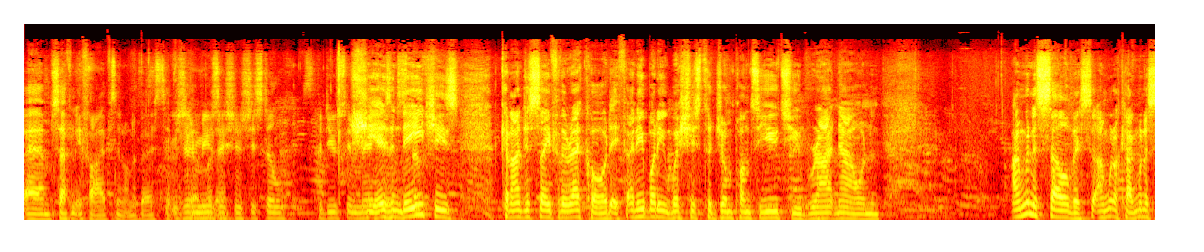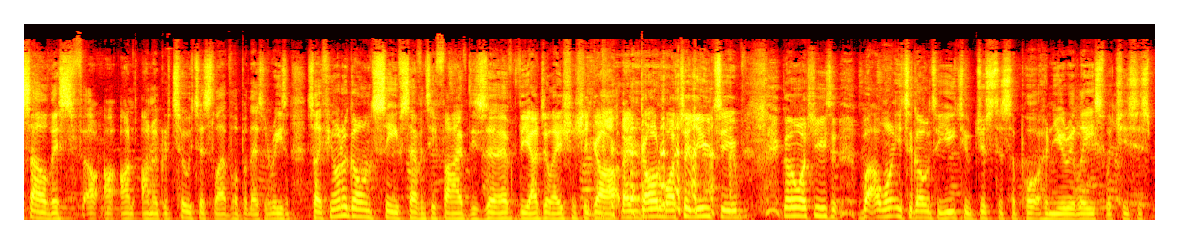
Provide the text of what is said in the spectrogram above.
um, 75 isn't on her birth certificate. She's a musician, she's still producing music. She is indeed. stuff. She's. Can I just say for the record, if anybody wishes to jump onto YouTube right now and. I'm going to sell this. I'm. Okay, I'm going to sell this on, on, a gratuitous level, but there's a reason. So if you want to go and see if 75 deserved the adulation she got, then go and watch her YouTube. Go and watch YouTube. But I want you to go into YouTube just to support her new release, which is just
